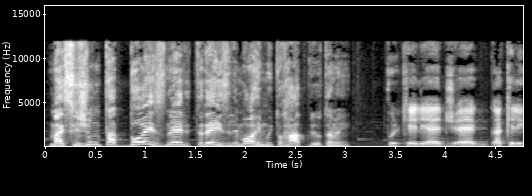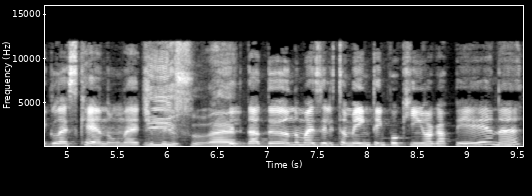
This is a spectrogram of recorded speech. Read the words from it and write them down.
Mas se junta dois nele, três, ele morre muito rápido também. Porque ele é, de- é aquele Glass Cannon, né? Tipo, ele- Isso, é. Ele dá dano, mas ele também tem pouquinho HP, né?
